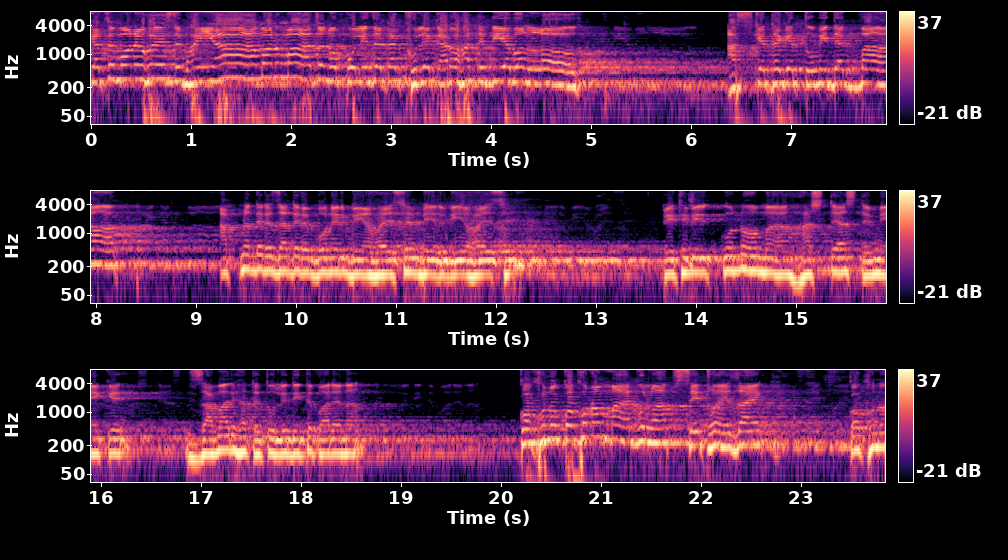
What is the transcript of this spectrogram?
কাছে মনে হয়েছে, ভাইয়া, আমার মা যেন কলিজাটা খুলে কারও হাতে দিয়ে বলল, আজকে থেকে তুমি দেখবা, আপনাদের যাদের বোনের বিয়ে হয়েছে, মেয়ের বিয়ে হয়েছে, পৃথিবীর কোনো মা হাসতে হাসতে মেয়েকে জামার হাতে তুলে দিতে পারে না। কখনো কখনো মাগুলো আপসেট হয়ে যায়। কখনো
